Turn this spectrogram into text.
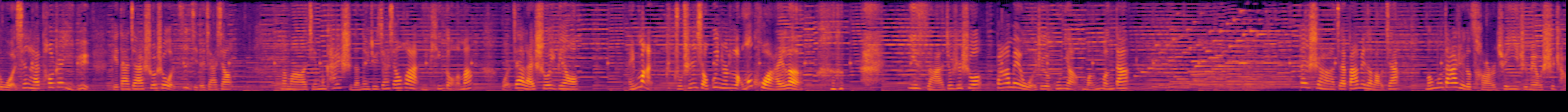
我先来抛砖引玉，给大家说说我自己的家乡。那么节目开始的那句家乡话，你听懂了吗？我再来说一遍哦。哎呀妈呀，这主持人小闺女老么可爱了，意思啊就是说八妹我这个姑娘萌萌哒。但是啊，在八妹的老家，萌萌哒这个词儿却一直没有市场，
